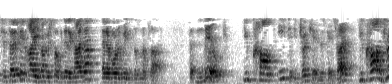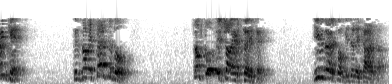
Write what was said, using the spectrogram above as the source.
to token, i.e. something which is not considered kaisa, then everyone agrees it doesn't apply. But milk, you can't eat it, you drink it in this case, right? You can't drink it! Because it's not accessible. So of course it's shaykh token. Even though it's not considered kaisa.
